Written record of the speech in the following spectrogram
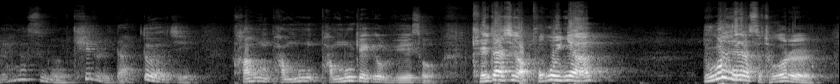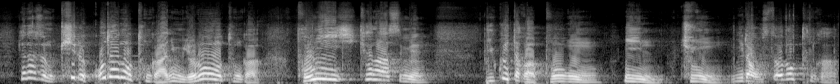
저걸 해놨으면 키를 놔둬야지. 다음 방문, 방문객을 위해서 개자식아 보고 있냐? 누가 해놨어 저거를? 해놨으면 키를 꽂아놓던가 아니면 열어놓던가. 본인이 시켜놨으면 입구에다가 봉 인 중이라고 써놓던가.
